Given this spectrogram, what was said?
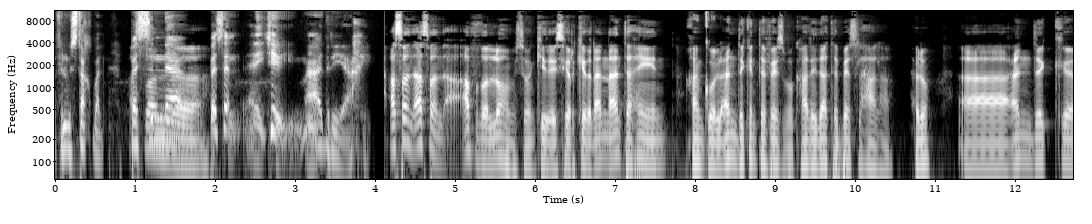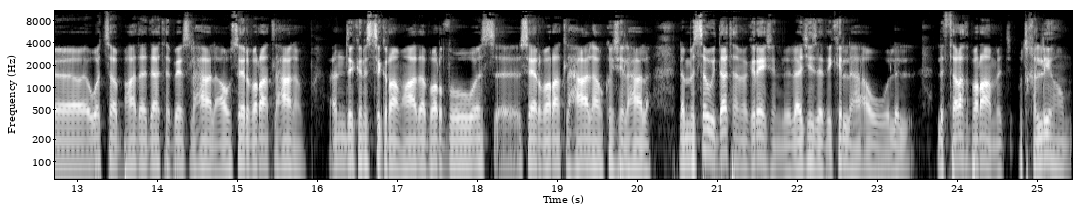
في المستقبل. بس أصلاً، ان آه، بس إن يعني شيء ما أدري يا أخي. أصلا أصلا أفضل لهم يسوون كذا يصير كذا لأن أنت الحين خلينا نقول عندك أنت فيسبوك هذه database لحالها. حلو؟ آه عندك آه واتساب هذا database لحالها أو server ات لحالهم. عندك انستغرام هذا برضو server ات لحالها وكل شيء لحالها. لما تسوي data migration للأجهزة ذي كلها أو لل... للثلاث برامج وتخليهم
